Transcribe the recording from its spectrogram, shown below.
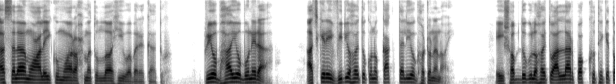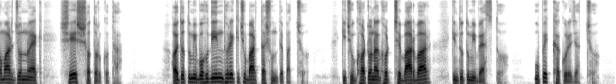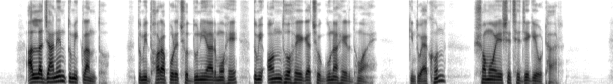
আসসালামু আলাইকুম ওয়ারহমতুল্লাহি ওয়াবারাকাত প্রিয় ভাই ও বোনেরা, আজকের এই ভিডিও হয়তো কোনো কাকতালীয় ঘটনা নয়। এই শব্দগুলো হয়তো আল্লাহর পক্ষ থেকে তোমার জন্য এক শেষ সতর্কতা। হয়তো তুমি বহুদিন ধরে কিছু বার্তা শুনতে পাচ্ছ। কিছু ঘটনা ঘটছে বারবার, কিন্তু তুমি ব্যস্ত, উপেক্ষা করে যাচ্ছ। আল্লাহ জানেন তুমি ক্লান্ত। তুমি ধরা পড়েছ দুনিয়ার মোহে, তুমি অন্ধ হয়ে গেছ গুনাহের ধোঁয়ায়। কিন্তু এখন সময় এসেছে জেগে ওঠার।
